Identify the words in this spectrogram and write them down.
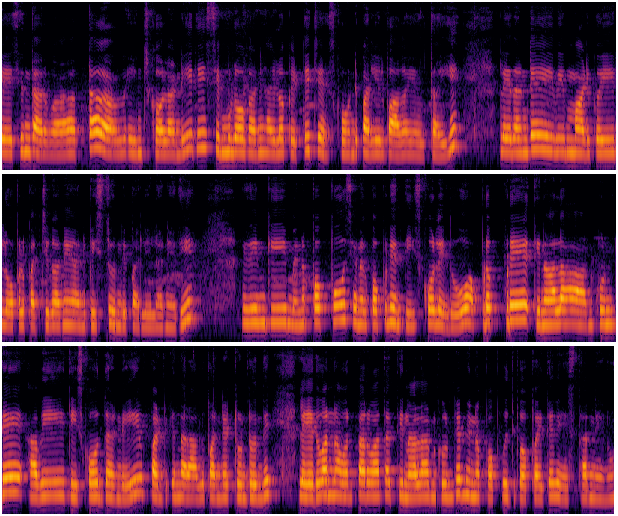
వేసిన తర్వాత వేయించుకోవాలండి. ఇది సిమ్లో కానీ హైలో పెట్టి చేసుకోండి. పల్లీలు బాగా ఎగుతాయి. లేదంటే ఇవి మాడిపోయి లోపల పచ్చిగానే అనిపిస్తుంది పల్లీలు అనేది. దీనికి మినపప్పు శనగపప్పు నేను తీసుకోలేదు. అప్పుడప్పుడే తినాలా అనుకుంటే అవి తీసుకోవద్దండి. పంట కింద రాళ్ళు పడినట్టు ఉంటుంది. లేదు వన్ అవర్ తర్వాత తినాలనుకుంటే మినపప్పు ఉద్దిపప్పు అయితే వేస్తాను నేను.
